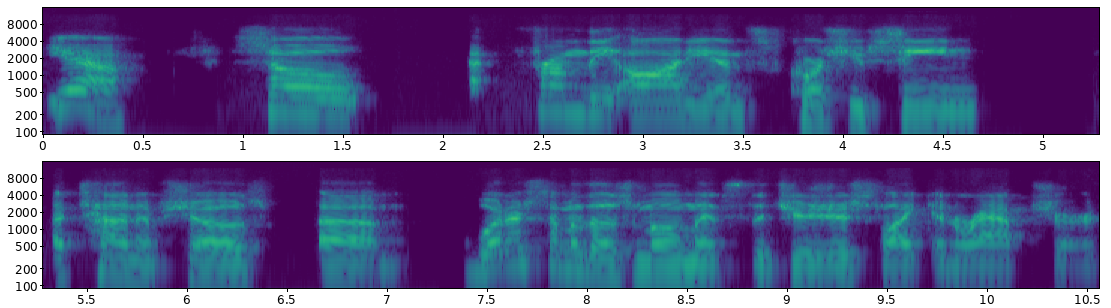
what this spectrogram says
Yeah. So from the audience, of course, you've seen a ton of shows. Um, what are some of those moments that you're just like enraptured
